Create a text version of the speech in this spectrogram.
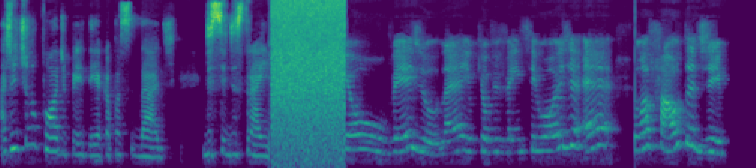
A gente não pode perder a capacidade de se distrair. O que eu vejo, né, e o que eu vivencio hoje é uma falta de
